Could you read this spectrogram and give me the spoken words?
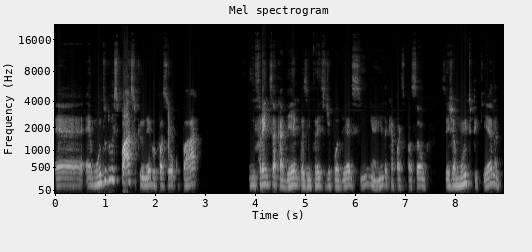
é, é muito do espaço que o negro passou a ocupar em frentes acadêmicas, em frentes de poder, sim, ainda que a participação seja muito pequena,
